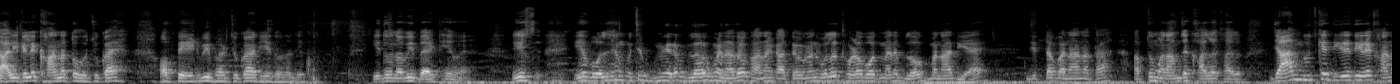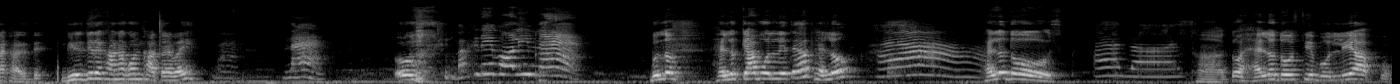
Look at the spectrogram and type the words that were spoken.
फ़िलहाल के लिए खाना तो हो चुका है और पेट भी भर चुका है ये दोनों देखो ये दोनों अभी बैठे हुए हैं। ये ये बोल रहे हैं मुझे मेरा ब्लॉग बना दो खाना खाते हुए मैंने बोला थोड़ा बहुत मैंने ब्लॉग बना दिया है जितना बनाना था अब तुम आराम से खा लो खा लो। जान बुझ के धीरे धीरे खाना खा रहे थे। धीरे धीरे खाना कौन खाता है भाई? मैं। ओ। बकरी बोली मैं। बोल दो। हेलो क्या बोल लेते हैं आप? हेलो? हेलो हेलो दोस्त। हाँ तो हेलो दोस्त ये बोल लिया आपको।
